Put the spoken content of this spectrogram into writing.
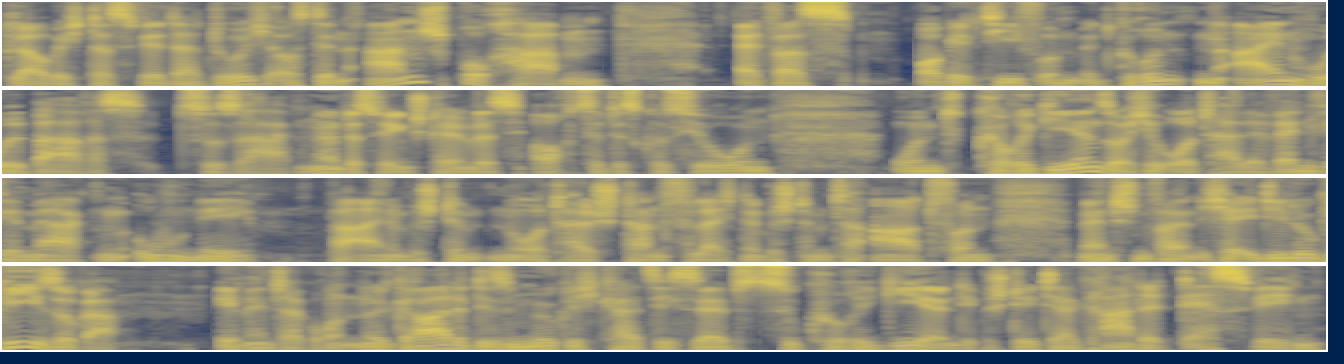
glaube ich, dass wir da durchaus den Anspruch haben, etwas objektiv und mit Gründen Einholbares zu sagen. Ne? Deswegen stellen wir es auch zur Diskussion und korrigieren solche Urteile, wenn wir merken, oh nee, bei einem bestimmten Urteil stand vielleicht eine bestimmte Art von menschenfeindlicher Ideologie sogar im Hintergrund. Ne? Gerade diese Möglichkeit, sich selbst zu korrigieren, die besteht ja gerade deswegen,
